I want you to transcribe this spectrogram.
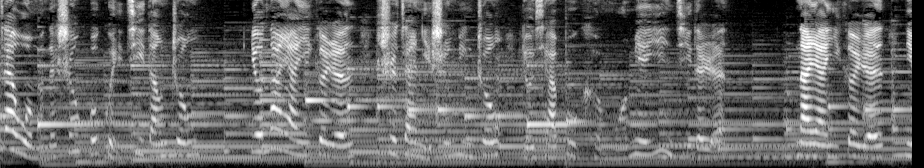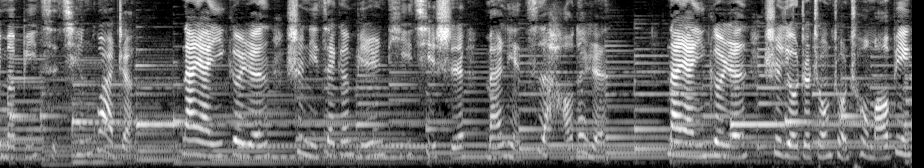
在我们的生活轨迹当中，有那样一个人是在你生命中留下不可磨灭印记的人，那样一个人你们彼此牵挂着，那样一个人是你在跟别人提起时满脸自豪的人，那样一个人是有着种种臭毛病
